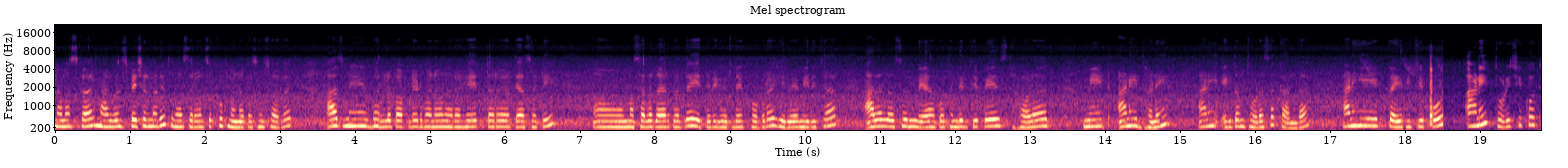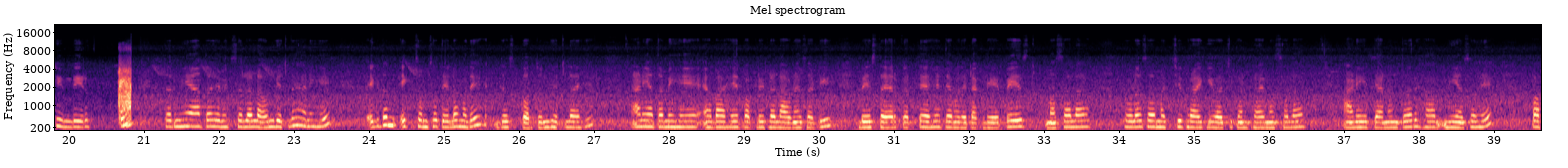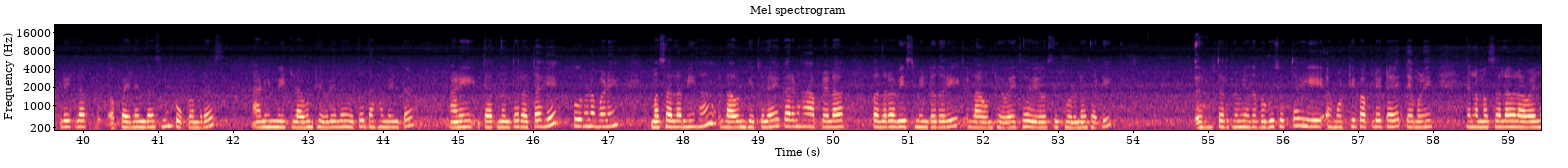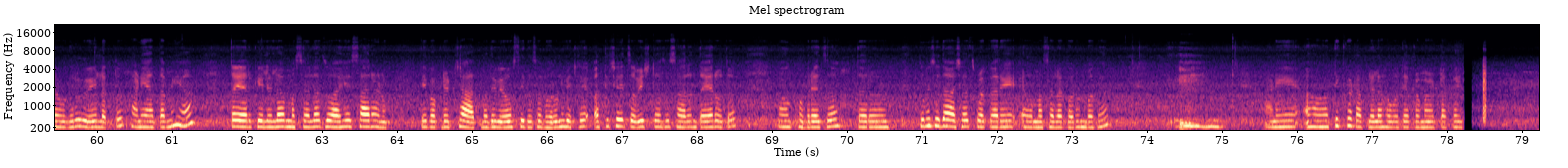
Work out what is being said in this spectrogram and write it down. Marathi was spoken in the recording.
नमस्कार मालवण स्पेशलमध्ये तुम्हा सर्वांचं खूप मनापासून स्वागत. आज मी भरलं पापलेट बनवणार आहे तर त्यासाठी मसाला तयार करते. इथे मी घेतलं आहे खोबरं हिरव्या मिरच्या आलं लसूण कोथिंबीरची पेस्ट हळद मीठ आणि धणे आणि एकदम थोडासा कांदा आणि ही एक कैरीची पोळ आणि थोडीशी कोथिंबीर. तर मी आता हे मिक्सरला लावून घेतलं आहे आणि हे एकदम एक चमचा तेलामध्ये जस्ट परतून घेतलं आहे. आणि आता मी हे बाहेर पापलेटला लावण्यासाठी बेस तयार करते आहे. त्यामध्ये टाकली आहे पेस्ट मसाला थोडासा मच्छी फ्राय किंवा चिकन फ्राय मसाला आणि त्यानंतर हा मी असं हे पापलेटला पहिल्यांदाच मी कोकम रस आणि मीठ लावून ठेवलेलं होतं दहा मिनटं आणि त्यातनंतर आता हे पूर्णपणे मसाला मी हा लावून घेतलेला आहे. कारण हा आपल्याला पंधरा वीस मिनटं तरी लावून ठेवायचा व्यवस्थित मुरण्यासाठी. तर तुम्ही आता बघू शकता. ही मोठी पापलेट आहे त्यामुळे याला मसाला लावायला वगैरे वेळ लागतो. आणि आता मी हा तयार केलेला मसाला जो आहे सारण ते पापलेटच्या आतमध्ये व्यवस्थित असं भरून घेतले अतिशय चविष्ट असं सारण तयार होतं खोबऱ्याचं. तर तुम्हीसुद्धा अशाच प्रकारे मसाला करून बघा. आणि तिखट आपल्याला हवं त्या प्रमाणात टाकायचं.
